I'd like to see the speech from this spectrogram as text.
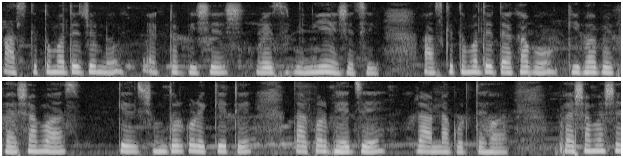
আজকে তোমাদের জন্য একটা বিশেষ রেসিপি নিয়ে এসেছি। আজকে তোমাদের দেখাবো কীভাবে ফ্যাসা মাছকে সুন্দর করে কেটে তারপর ভেজে রান্না করতে হয়। ফ্যাসা মাছে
